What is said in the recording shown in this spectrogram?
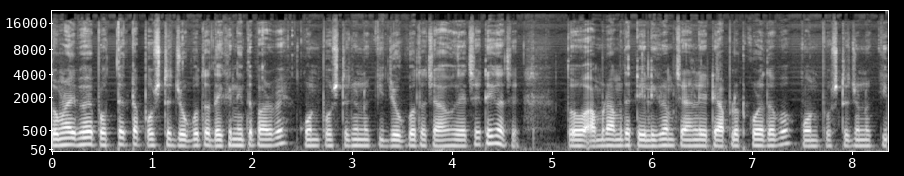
তোমরা এইভাবে প্রত্যেকটা পোস্টের যোগ্যতা দেখে নিতে পারবে, কোন পোস্টের জন্য কী যোগ্যতা চাওয়া হয়েছে, ঠিক আছে? তো আমরা আমাদের টেলিগ্রাম চ্যানেলে এটি আপলোড করে দেবো, কোন পোস্টের জন্য কী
